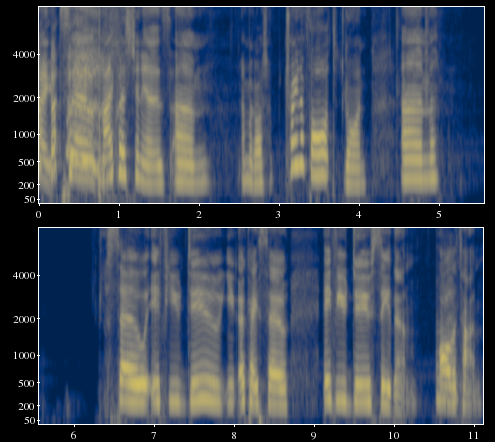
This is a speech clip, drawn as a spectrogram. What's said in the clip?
right. So my question is, um, oh my gosh, train of thought gone. Um, so if you do, you, okay, so if you do see them all the time,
